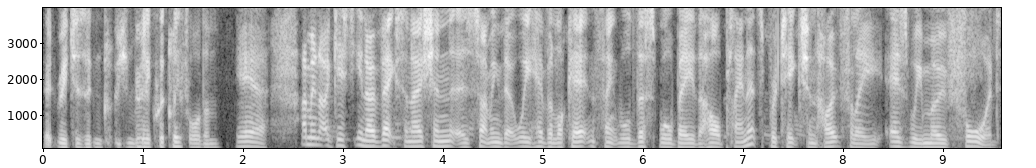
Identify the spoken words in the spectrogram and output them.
it reaches a conclusion really quickly for them. Yeah. I mean, I guess, you know, vaccination is something that we have a look at and think, well, this will be the whole planet's protection, hopefully, as we move forward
